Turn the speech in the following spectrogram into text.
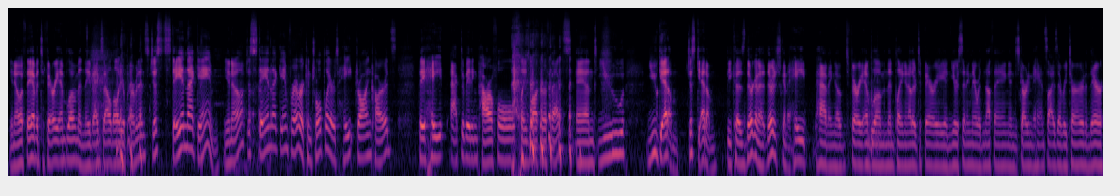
You know, if they have a Teferi emblem and they've exiled all your permanents, just stay in that game. You know, just stay in that game forever. Control players hate drawing cards. They hate activating powerful planeswalker effects, and you you get them. Just get them because they're gonna they're just gonna hate having a Teferi emblem and then playing another Teferi and you're sitting there with nothing and discarding the hand size every turn and they're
